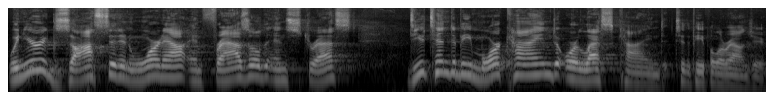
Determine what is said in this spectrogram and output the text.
When you're exhausted and worn out and frazzled and stressed, do you tend to be more kind or less kind to the people around you?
